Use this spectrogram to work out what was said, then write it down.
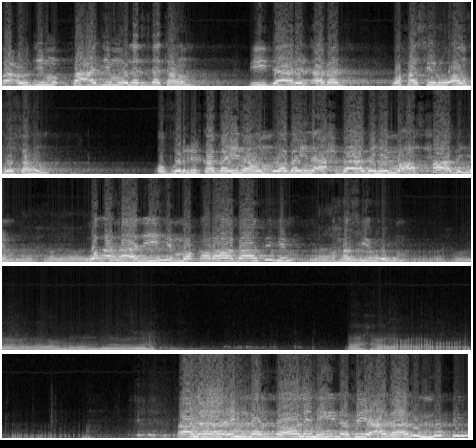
فعدموا, فعدموا لذتهم. في دار الأبد وخسروا أنفسهم وفرق بينهم وبين أحبابهم وأصحابهم وأهاليهم وقراباتهم قوة ألا إن الظالمين في عذاب مقيم.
